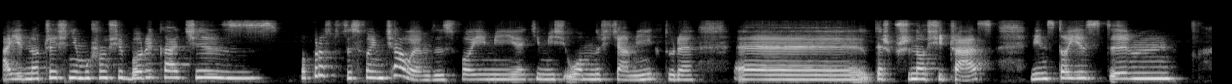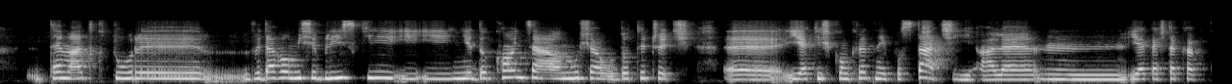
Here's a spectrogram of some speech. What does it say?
a jednocześnie muszą się borykać z po prostu ze swoim ciałem, ze swoimi jakimiś ułomnościami, które e, też przynosi czas. Więc to jest temat, który wydawał mi się bliski i, i nie do końca on musiał dotyczyć e, jakiejś konkretnej postaci, ale mm, jakaś taka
